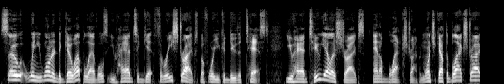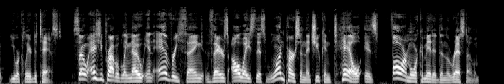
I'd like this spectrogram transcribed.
So when you wanted to go up levels, you had to get three stripes before you could do the test. You had two yellow stripes and a black stripe. And once you got the black stripe, you were cleared to test. So, as you probably know, in everything, there's always this one person that you can tell is far more committed than the rest of them.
